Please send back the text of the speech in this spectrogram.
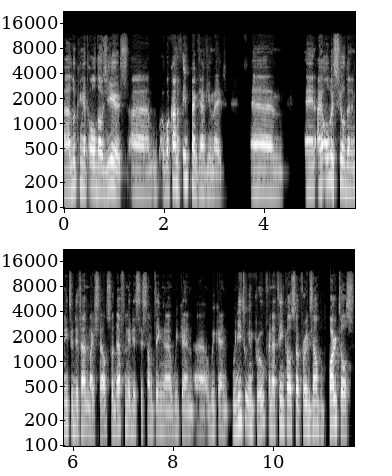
Uh, looking at all those years, um, what kind of impact have you made? Um, and I always feel that I need to defend myself. So definitely, this is something uh, we can uh, we can we need to improve. And I think also, for example, Partos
